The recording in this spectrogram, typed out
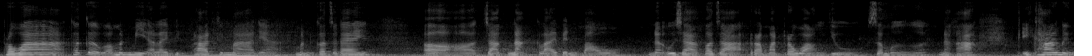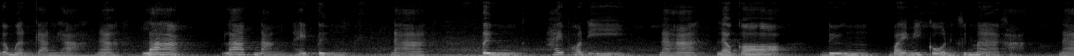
เพราะว่าถ้าเกิดว่ามันมีอะไรผิดพลาดขึ้นมาเนี่ยมันก็จะได้จากหนักกลายเป็นเบานะอุชาก็จะระมัดระวังอยู่เสมอนะคะ อีกข้างหนึ่งก็เหมือนกันค่ะนะลากลากหนังให้ตึงนะคะตึงให้พอดีนะคะแล้วก็ ดึงใบมีดโกนขึ้นมาค่ะนะ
